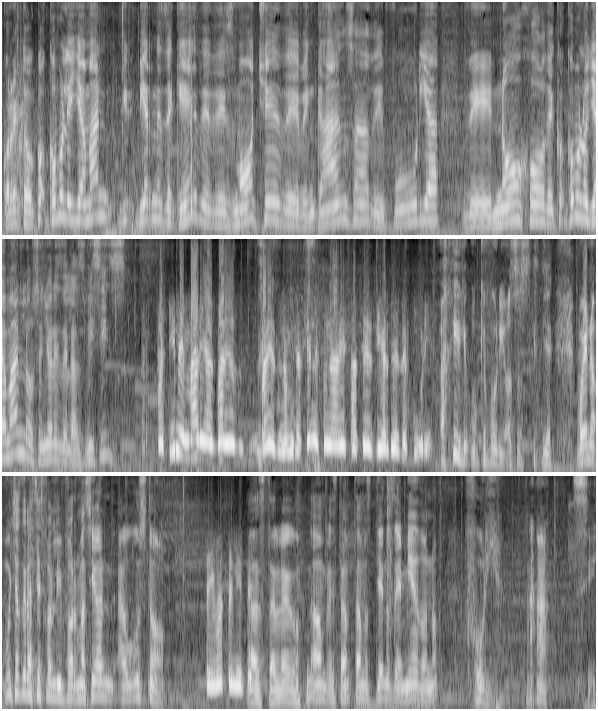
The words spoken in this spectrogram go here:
Correcto. ¿Cómo le llaman? ¿Viernes de qué? ¿De desmoche? ¿De venganza? ¿De furia? ¿De enojo? De, ¿Cómo lo llaman los señores de las bicis? Pues tienen varias, varias, varias denominaciones. Una de esas es Viernes de Furia. Ay, uh, qué furiosos. bueno, muchas gracias por la información, Augusto. Seguimos pendientes. Hasta luego. No, hombre, estamos llenos de miedo, ¿no? Furia. sí.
